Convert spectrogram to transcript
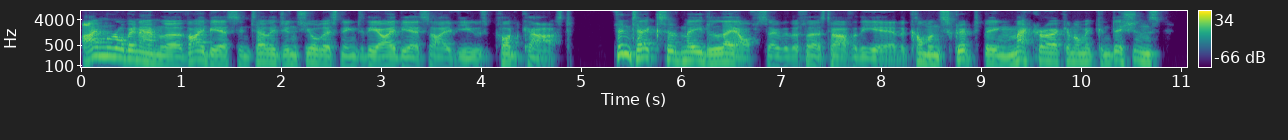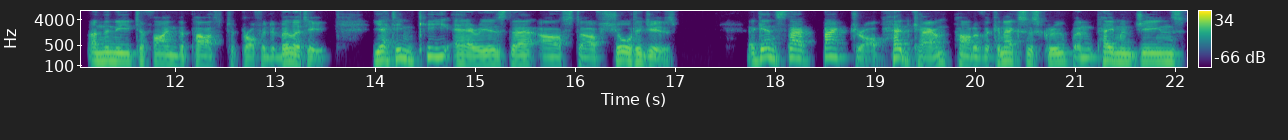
I'm Robin Amlôt of IBS Intelligence. You're listening to the IBS iViews podcast. Fintechs have made layoffs over the first half of the year, the common script being macroeconomic conditions and the need to find the path to profitability. Yet in key areas, there are staff shortages. Against that backdrop, Headcount, part of the Conexus Group, and Payment Genes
